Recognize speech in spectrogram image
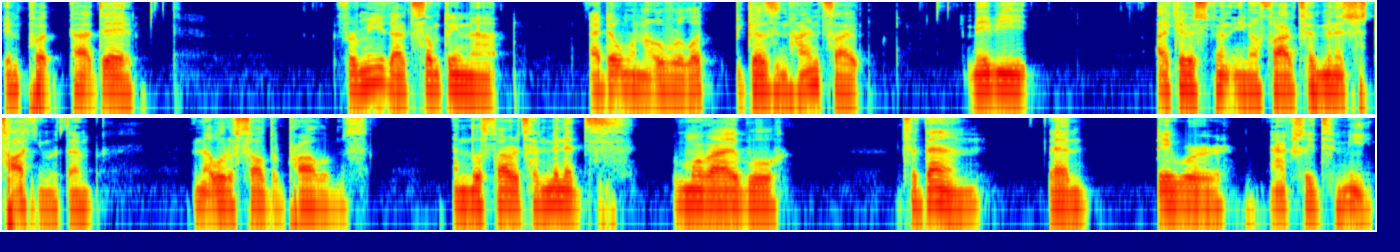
input that day? For me, that's something that I don't want to overlook because in hindsight, maybe I could have spent, you know, five, ten minutes just talking with them and that would have solved the problems. And those five or ten minutes were more valuable to them than they were actually to me.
